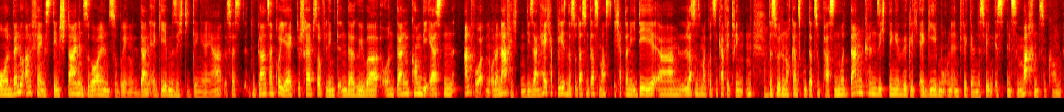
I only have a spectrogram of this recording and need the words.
Und wenn du anfängst, den Stein ins Rollen zu bringen, dann ergeben sich die Dinge. Ja? Das heißt, du planst ein Projekt, du schreibst auf LinkedIn darüber und dann kommen die ersten Antworten oder Nachrichten, die sagen, hey, ich habe gelesen, dass du das und das machst, ich habe da eine Idee, ähm, lass uns mal kurz einen Kaffee trinken, mhm. das würde noch ganz gut dazu passen. Nur dann können sich Dinge wirklich ergeben und entwickeln. Deswegen ist ins Machen zu kommen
